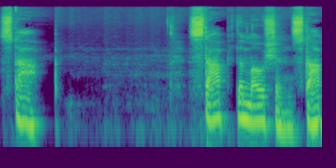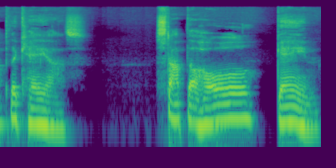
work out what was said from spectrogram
Stop. Stop the motion. Stop the chaos. Stop the whole game,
